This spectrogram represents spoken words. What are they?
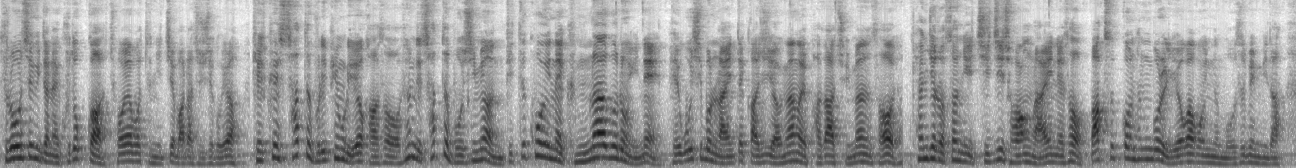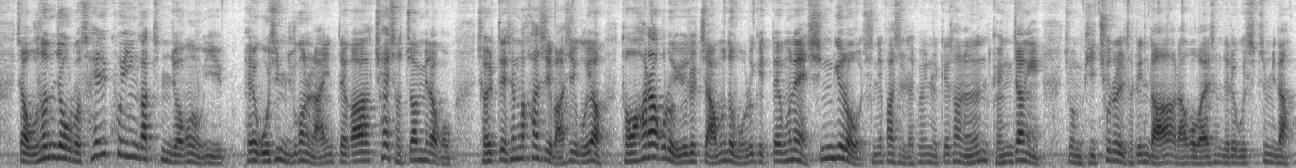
들어오시기 전에 구독과 좋아요 버튼 잊지 말아 주시고요. 계속해서 차트 브리핑으로 이어가서 현재 차트 보시면 비트코인의 급락으로 인해 150원 라인대까지 영향을 받아주면서 현재로선 이 지지 저항 라인에서 박스권 흥보를 이어가고 있는 모습입니다. 자 우선적으로 세이코인 같은 경우 이 156원 라인대가 최저점이라고 절대 생각하지 마시고 요. 더 하락으로 이어질지 아무도 모르기 때문에 신규로 진입하실 대표님들께서는 굉장히 좀 비추를 드린다라고 말씀드리고 싶습니다.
